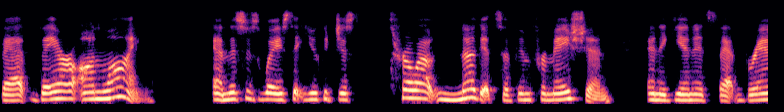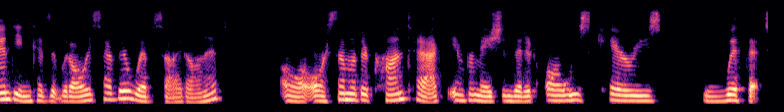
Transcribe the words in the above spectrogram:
that they are online. And this is ways that you could just throw out nuggets of information. And again it's that branding because it would always have their website on it or, or some other contact information that it always carries with it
